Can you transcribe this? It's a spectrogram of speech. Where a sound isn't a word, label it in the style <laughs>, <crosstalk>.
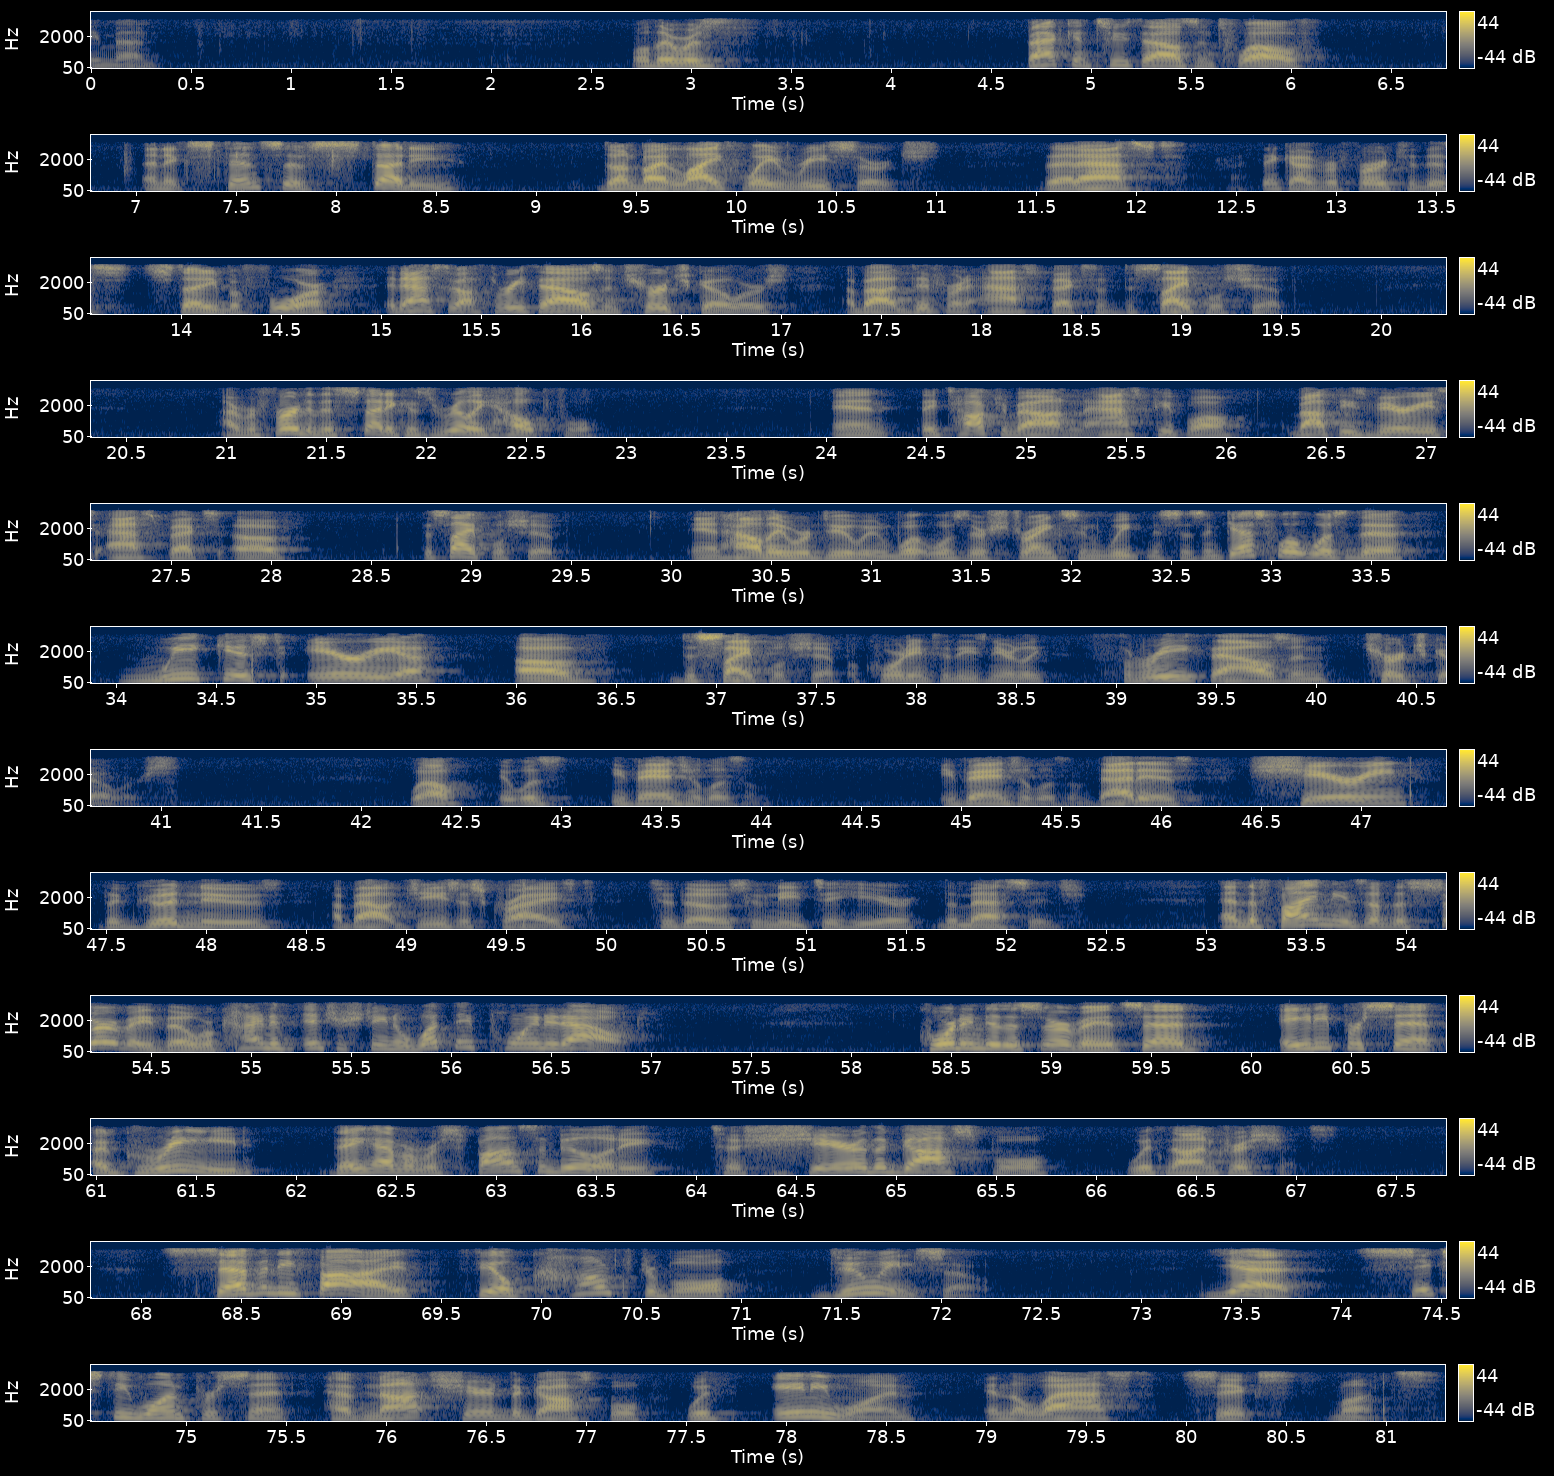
Amen. Well, there was, back in 2012, an extensive study done by Lifeway Research that asked, I think I've referred to this study before, it asked about 3,000 churchgoers about different aspects of discipleship. I refer to this study because it's really helpful. And they talked about and asked people about these various aspects of discipleship and how they were doing, what was their strengths and weaknesses. And guess what was the weakest area of discipleship, according to these nearly 3,000 churchgoers? Well, it was evangelism. Evangelism. That is, sharing the good news about Jesus Christ to those who need to hear the message. And the findings of the survey, though, were kind of interesting in what they pointed out. According to the survey, it said 80% agreed they have a responsibility to share the gospel with non Christians. 75 feel comfortable doing so. Yet, 61% have not shared the gospel with anyone in the last six months.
